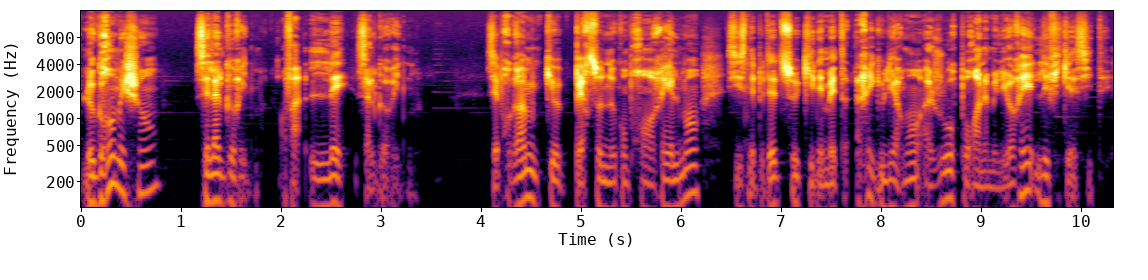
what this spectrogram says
Le grand méchant, c'est l'algorithme enfin les algorithmes. Ces programmes que personne ne comprend réellement, si ce n'est peut-être ceux qui les mettent régulièrement à jour pour en améliorer l'efficacité.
